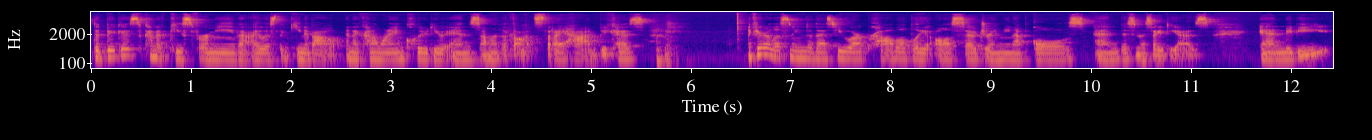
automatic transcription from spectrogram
the biggest kind of piece for me that I was thinking about, and I kind of want to include you in some of the thoughts that I had, because if you're listening to this, you are probably also dreaming up goals and business ideas and maybe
